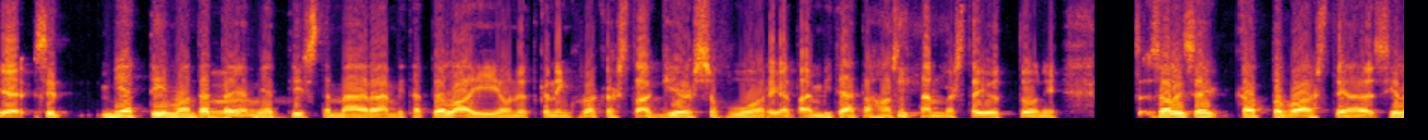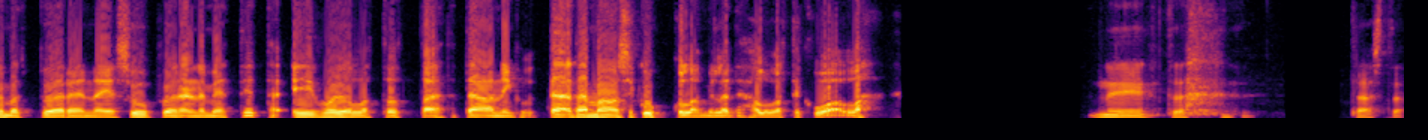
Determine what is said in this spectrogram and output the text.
ja sitten miettii vaan tätä ja miettii sitä määrää, mitä pelaajia on, jotka niinku rakastaa Gears of Waria tai mitä tahansa tämmöistä juttua, niin se oli se kattovaasti ja silmät pyöreänä ja suu pyöreänä miettii, että ei voi olla totta, että tämä on, niinku, tää, tämä on se kukkula, millä te haluatte kuolla. Niin, t- tästä,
